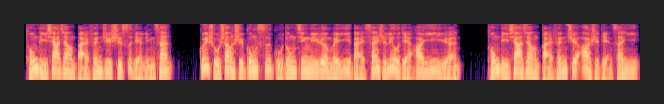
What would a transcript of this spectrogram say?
同比下降百分之十四点零三，归属上市公司股东净利润为一百三十六点二一亿元。同比下降百分之二十点三一，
